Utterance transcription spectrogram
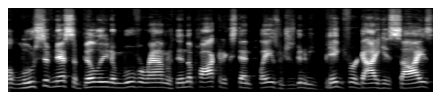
elusiveness, ability to move around within the pocket, extend plays, which is going to be big for a guy his size.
